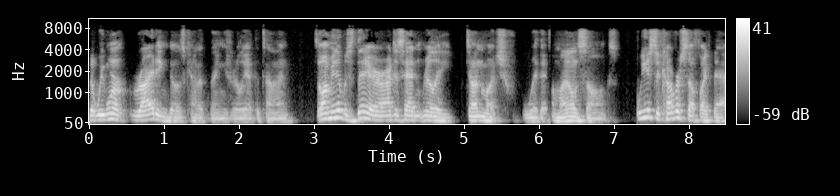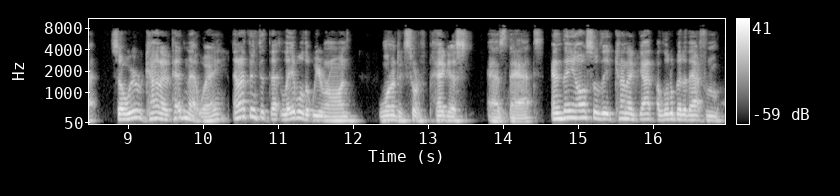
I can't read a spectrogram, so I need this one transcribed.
but we weren't writing those kind of things really at the time. So, I mean, it was there. I just hadn't really done much with it on my own songs. We used to cover stuff like that. So we were kind of heading that way. And I think that that label that we were on wanted to sort of peg us as that. And they also, they kind of got a little bit of that from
